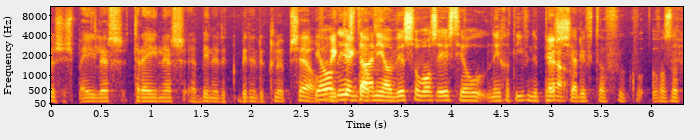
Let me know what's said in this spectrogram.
tussen spelers, trainers, uh, binnen, de, binnen de club zelf. Ja, want en ik denk Daniel dat... Wissel was eerst heel negatief in de pers. Ja. Sheriff, of was dat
